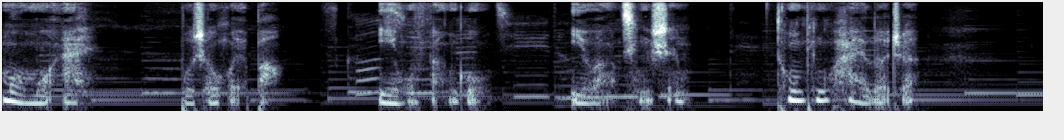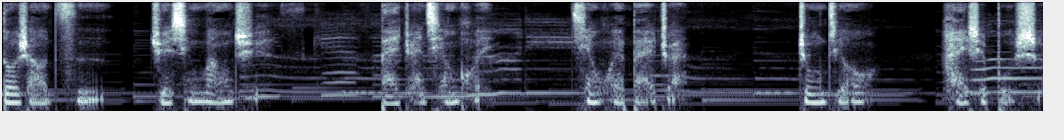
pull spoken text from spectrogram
默默爱，不求回报。义无反顾，一往情深，痛并快乐着。多少次决心忘却，百转千回，千回百转，终究还是不舍。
